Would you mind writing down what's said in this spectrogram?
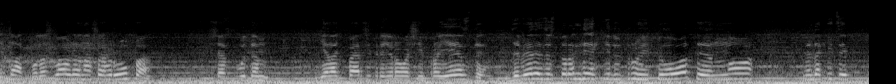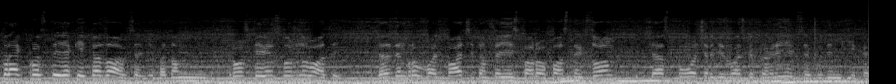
І так, подошла вже наша група. Зараз будемо робити перші тренувальні проїзди. Дивилися зі сторони, як їдуть другі пілоти, але не такий цей трек простий, який казався. Типа, там трошки він сложнуватий. Зараз будемо пробувати бачити, там ще є пару опасних зон. Зараз по очереді з Ваською прогріємося і будемо їхати.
